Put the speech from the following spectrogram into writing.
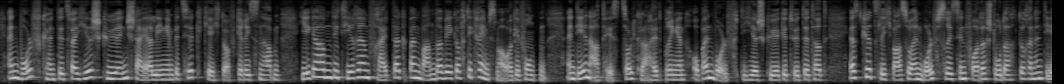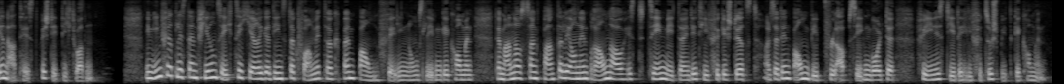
Ein Wolf könnte zwei Hirschkühe in Steierling im Bezirk Kirchdorf gerissen haben. Jäger haben die Tiere am Freitag beim Wanderweg auf die Kremsmauer gefunden. Ein DNA-Test soll Klarheit bringen, ob ein Wolf die Hirschkühe getötet hat. Erst kürzlich war so ein Wolfsriss in Vorderstoder durch einen DNA-Test bestätigt worden. Im Innviertel ist ein 64-jähriger Dienstagvormittag beim Baumfällen ums Leben gekommen. Der Mann aus St. Pantaleon in Braunau ist zehn Meter in die Tiefe gestürzt, als er den Baumwipfel absägen wollte. Für ihn ist jede Hilfe zu spät gekommen.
